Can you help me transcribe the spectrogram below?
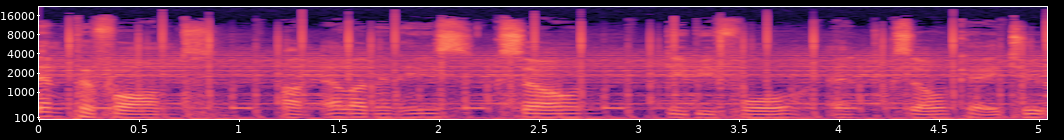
And performed on Allen and Heath, Xone, DB4 and Xone K2.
